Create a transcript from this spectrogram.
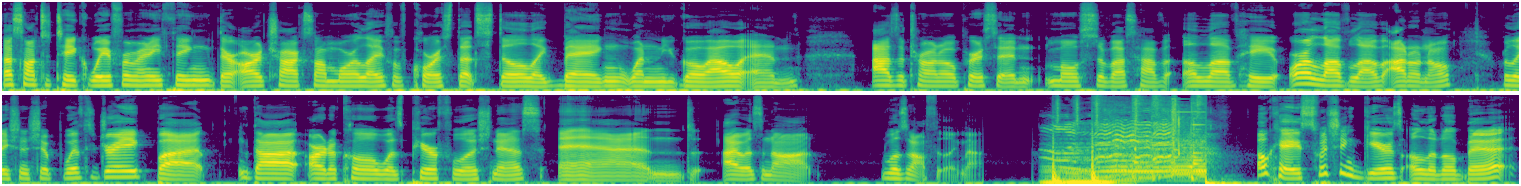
that's not to take away from anything. There are tracks on More Life, of course, that still like bang when you go out. And as a Toronto person, most of us have a love hate or a love love, I don't know, relationship with Drake. But that article was pure foolishness, and I was not was not feeling that. Okay, switching gears a little bit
